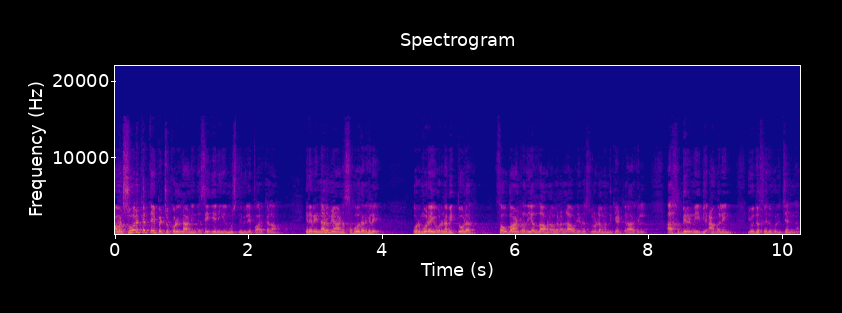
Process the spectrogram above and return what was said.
அவன் சுவர்க்கத்தை பெற்றுக் கொண்டான் இந்த செய்தியை நீங்கள் முஸ்லிமிலே பார்க்கலாம். எனவே நறுமையான சகோதரர்களே ஒரு முறை ஒரு நபித்தோழர் சௌபான் ரதி அல்லாஹ் அவர்கள் அல்லாவுடைய ரசூலிடம் வந்து கேட்கிறார்கள் அஹ்பிர் நீபி அமலின் யுத்ஹிலுல் ஜன்னா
